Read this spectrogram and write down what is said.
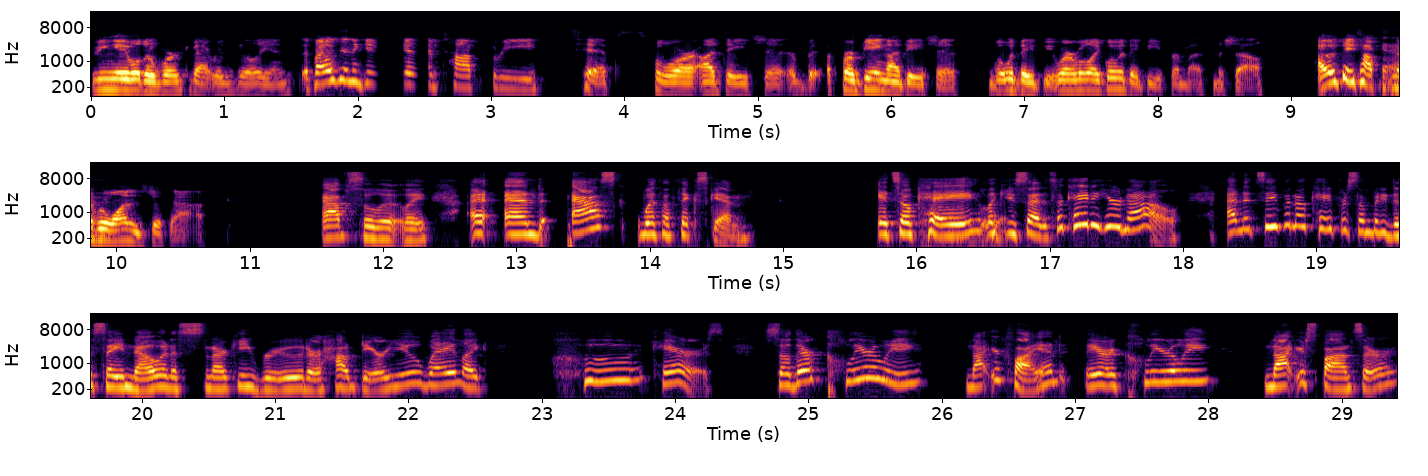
being able to work that resilience. If I was going to give top three tips for audacious for being audacious, what would they be? Where like what would they be from us, Michelle? I would say top yeah. number one is just ask. Absolutely, and ask with a thick skin. It's okay, like you said, it's okay to hear no. And it's even okay for somebody to say no in a snarky, rude, or how dare you way. Like, who cares? So they're clearly not your client. They are clearly not your sponsor,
